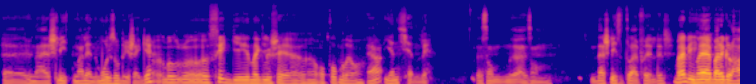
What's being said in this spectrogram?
Uh, hun er sliten alenemor, så hun bryr seg ikke. Eh, Sigge i neglisjé opptatt med det òg. Ja, gjenkjennelig. Det er sånn Det er, sånn, det er slitsomt å være forelder. Men jeg liker- Nå er jeg bare glad,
